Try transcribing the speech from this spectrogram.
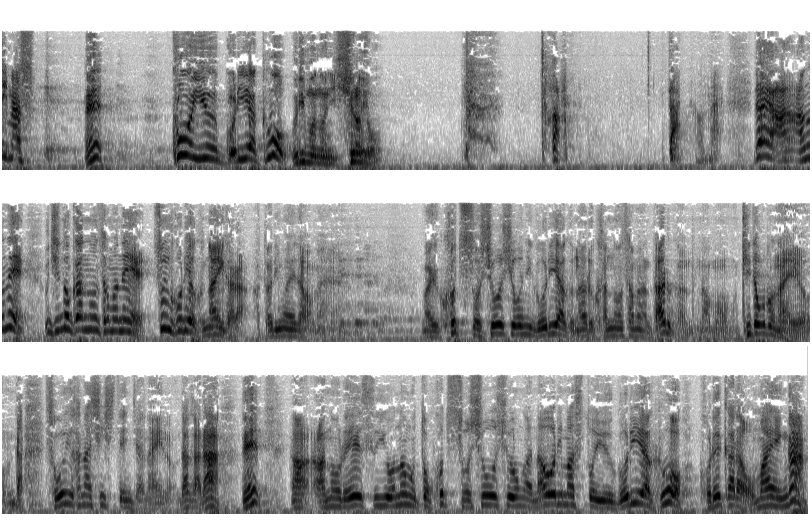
ります。え？こういうご利益を売り物にしろよ。だだお前。だあのねうちの観音様ねそういうご利益ないから。当たり前だお前。まあ、骨粗しょう症にご利益のある観音様なんてあるかなもん聞いたことないよ。だそういう話してんじゃないの。だからねああの冷水を飲むと骨粗しょう症が治りますというご利益をこれからお前が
